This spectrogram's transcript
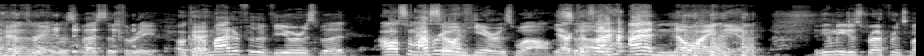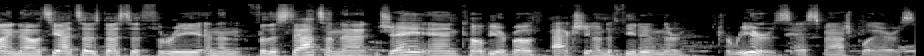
Okay, three. this is best of three. Okay. A reminder for the viewers, but Also everyone myself. here as well. Yeah, because so- I, I had no idea. Let me just reference my notes. Yeah, it says best of three, and then for the stats on that, Jay and Cobi are both actually undefeated in their careers as Smash players.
